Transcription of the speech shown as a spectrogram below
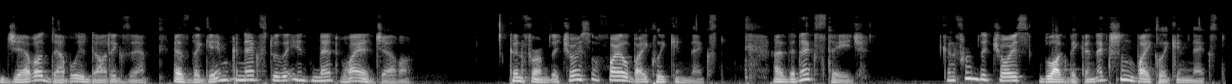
javaw.exe, as the game connects to the Internet via Java. Confirm the choice of file by clicking Next. At the next stage, confirm the choice Block the connection by clicking Next.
